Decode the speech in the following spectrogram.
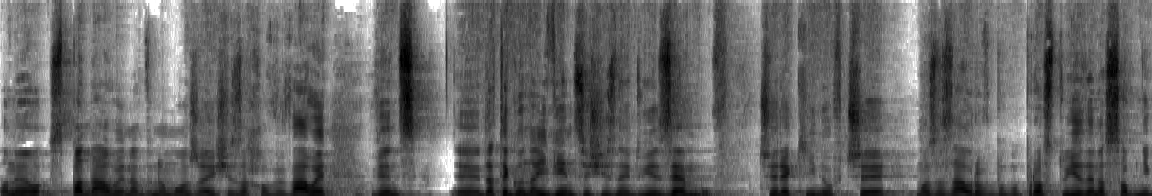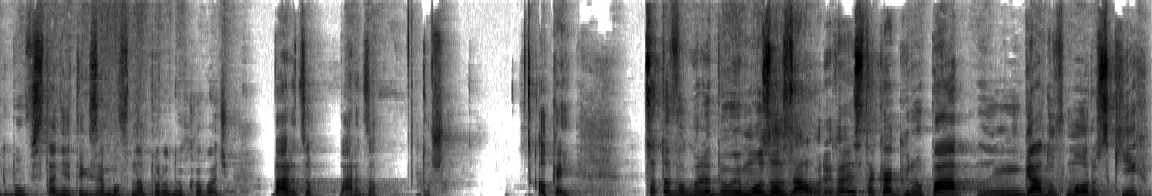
One spadały na dno morza i się zachowywały, więc e, dlatego najwięcej się znajduje zębów, czy rekinów, czy mozazaurów, bo po prostu jeden osobnik był w stanie tych zębów naprodukować bardzo, bardzo dużo. Ok, co to w ogóle były mozazaury? To jest taka grupa mm, gadów morskich,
